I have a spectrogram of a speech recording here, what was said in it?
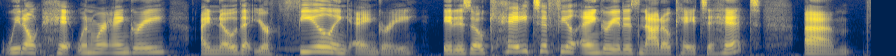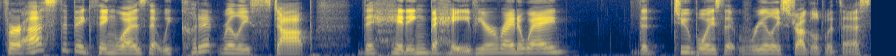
we don't hit when we're angry. I know that you're feeling angry. It is okay to feel angry. It is not okay to hit. Um, for us the big thing was that we couldn't really stop the hitting behavior right away. The two boys that really struggled with this,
